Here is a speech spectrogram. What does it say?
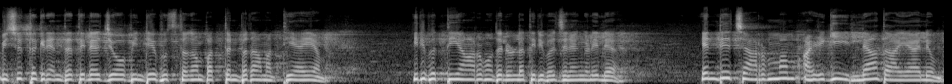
വിശുദ്ധ ഗ്രന്ഥത്തിലെ ജോബിന്റെ പുസ്തകം പത്തൊൻപതാം അധ്യായം ഇരുപത്തിയാറ് മുതലുള്ള തിരുവചനങ്ങളിൽ എന്റെ ചർമ്മം അഴുകിയില്ലാതായാലും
